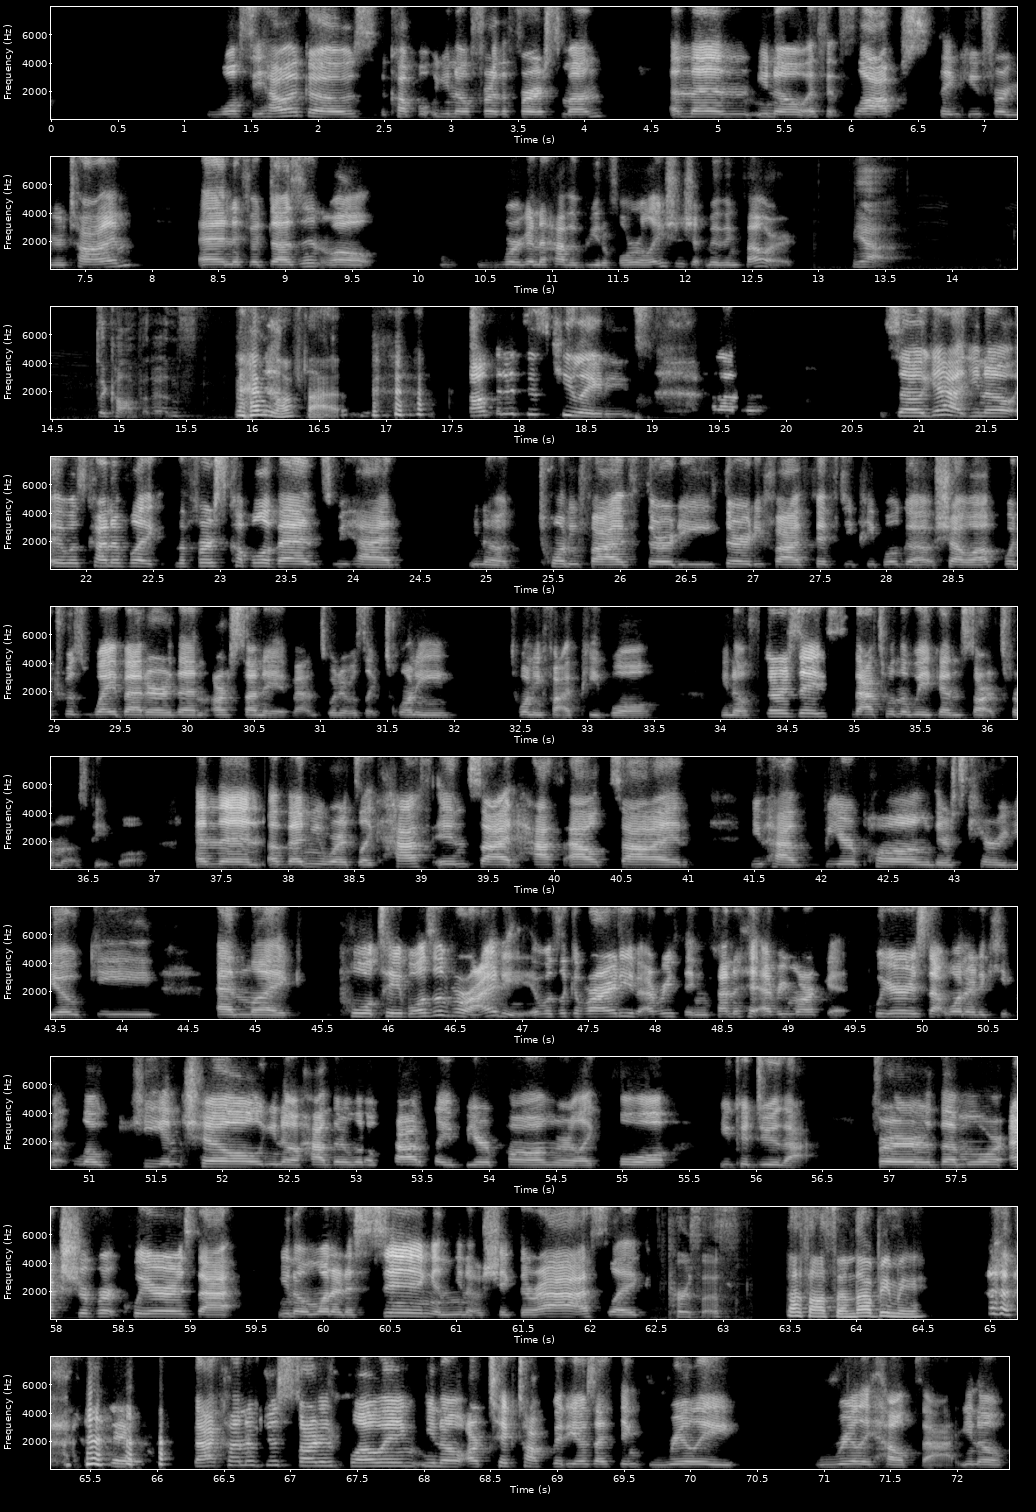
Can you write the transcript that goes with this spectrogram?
we'll see how it goes a couple you know for the first month. And then you know if it flops thank you for your time. And if it doesn't well we're gonna have a beautiful relationship moving forward. Yeah. The confidence. I love that. Confidence is key, ladies. Uh, so yeah, you know, it was kind of like the first couple events we had, you know, 25, 30, 35, 50 people go show up, which was way better than our Sunday events when it was like 20, 25 people. You know, Thursdays, that's when the weekend starts for most people. And then a venue where it's like half inside, half outside. You have beer pong, there's karaoke, and like pool table was a variety. It was like a variety of everything, kind of hit every market. Queers that wanted to keep it low key and chill, you know, have their little crowd play beer pong or like pool, you could do that. For the more extrovert queers that, you know, wanted to sing and, you know, shake their ass, like Persis. That's awesome. That'd be me. that kind of just started flowing. You know, our TikTok videos, I think, really, really helped that. You know,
